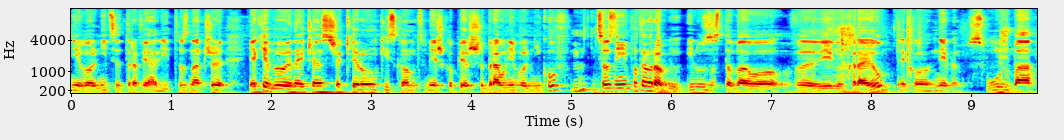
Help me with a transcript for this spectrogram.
niewolnicy trafiali. To znaczy, jakie były najczęstsze kierunki, skąd Mieszko I brał niewolników i co z nimi potem robił? Ilu zostawało w jego kraju, jako, nie wiem, służba,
